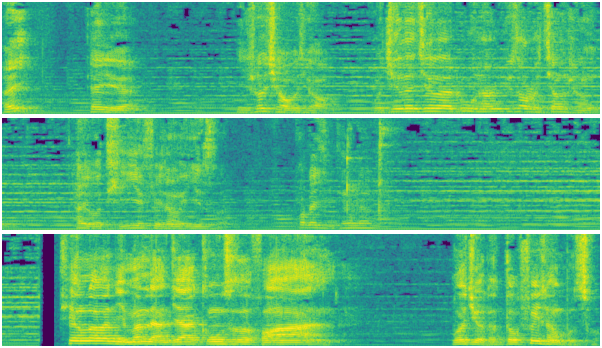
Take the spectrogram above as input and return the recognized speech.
哎，天宇，你说巧不巧？我今天就在路上遇到了江城，他有个提议非常有意思，过来一起听听。听了你们两家公司的方案，我觉得都非常不错。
